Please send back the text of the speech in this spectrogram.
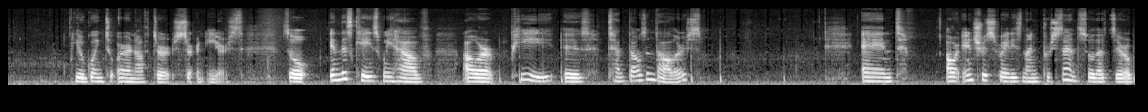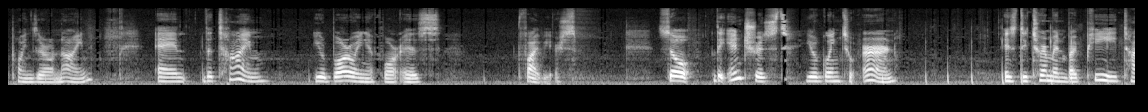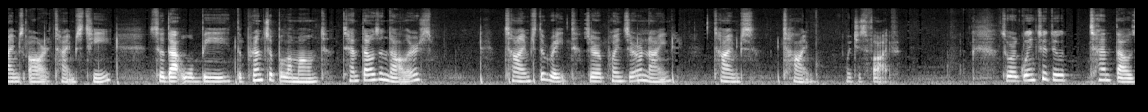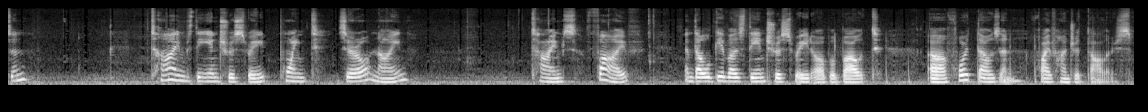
you're going to earn after certain years. So in this case, we have our P is $10,000 and our interest rate is 9%, so that's 0 0.09. And the time you're borrowing it for is five years. So the interest you're going to earn is determined by P times R times T. So that will be the principal amount, $10,000 times the rate, 0 0.09, times time, which is 5. So we're going to do 10,000 times the interest rate, 0.09, times 5, and that will give us the interest rate of about uh, $4,500.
